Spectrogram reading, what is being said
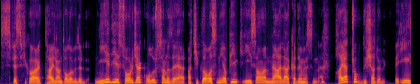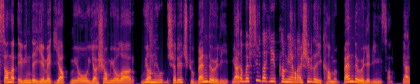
spesifik olarak Tayland olabilirdi. Niye diye soracak olursanız eğer açıklamasını yapayım ki insanlar ne alaka demesinler. Hayat çok dışa dönük ve insanlar evinde yemek yapmıyor, yaşamıyorlar, uyanıyor, dışarıya çıkıyor. Ben de öyleyim. Yani Çamaşır dahi yıkamıyorlar. çamaşır da yıkamıyor. Ben de öyle bir insanım. Yani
